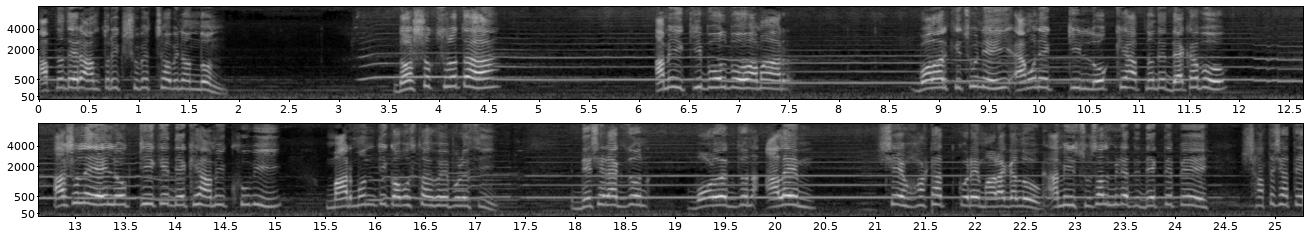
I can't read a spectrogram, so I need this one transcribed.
আপনাদের আন্তরিক শুভেচ্ছা, অভিনন্দন। দর্শক শ্রোতা আমি কি বলব, আমার বলার কিছু নেই, এমন একটি লোককে আপনাদের দেখাবো। আসলে এই লোকটিকে দেখে আমি খুবই মারমন্তিক অবস্থায় হয়ে পড়েছি। দেশের একজন বড় একজন আলেম, সে হঠাৎ করে মারা গেল। আমি সোশ্যাল মিডিয়াতে দেখতে পেয়ে সাথে সাথে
